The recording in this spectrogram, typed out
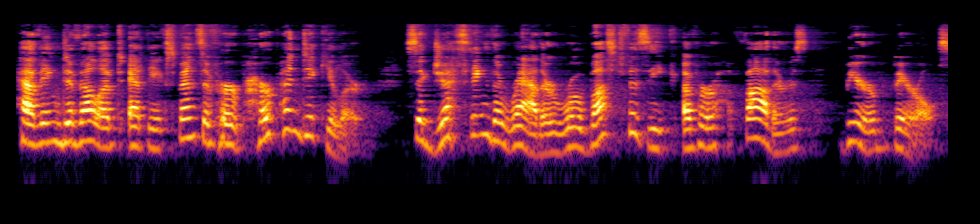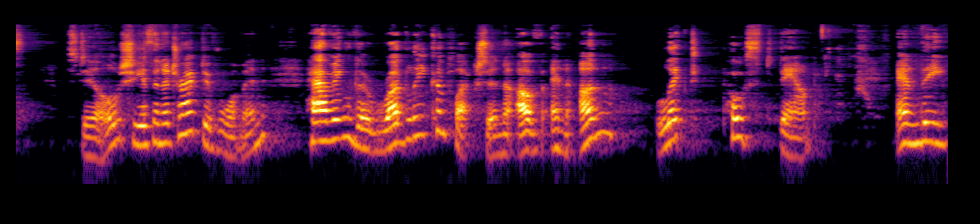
having developed at the expense of her perpendicular, suggesting the rather robust physique of her father's beer barrels. Still, she is an attractive woman, having the ruddy complexion of an unlicked post stamp and the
